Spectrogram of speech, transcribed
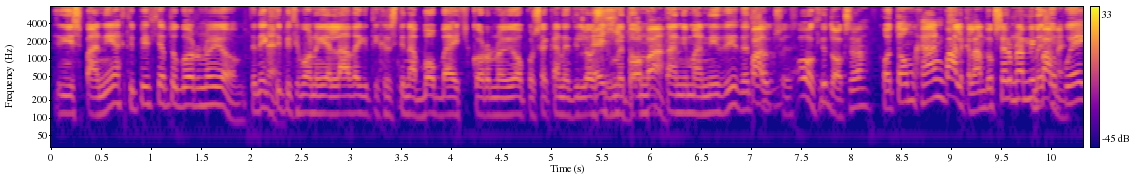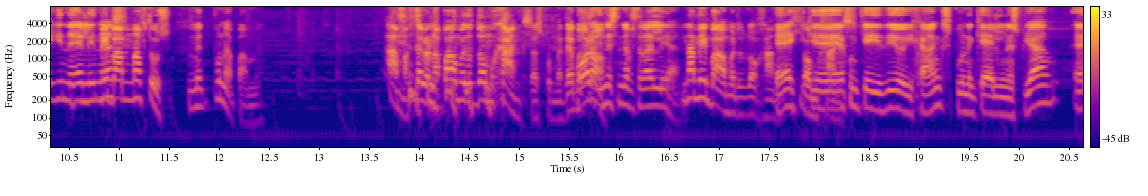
η Ισπανία χτυπήθηκε από τον κορονοϊό. Δεν έχει Ναι. χτυπηθεί μόνο η Ελλάδα γιατί η Χριστίνα Μπόμπα έχει κορονοϊό όπως έκανε δηλώσεις Έχει με τον Μπόμπα; Τανιμανίδη. Δεν το Πάλι- ξέρεις. Όχι, δεν το ήξερα. Ο Τόμ Χάνκς. Πάλι καλά, να το ξέρουμε να μην με πάμε. το που έγινε Έλληνας. Μην πάμε με αυτούς. Με... Πού να πάμε; Άμα θέλω να πάω με τον Tom Hanks, ας πούμε. Δεν μπορώ. Είναι στην Αυστραλία. Να μην πάω με τον Tom Hanks. Έχει Tom και, Hanks. έχουν και οι δύο οι Χάνκ που είναι και Έλληνες πια. Ε,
